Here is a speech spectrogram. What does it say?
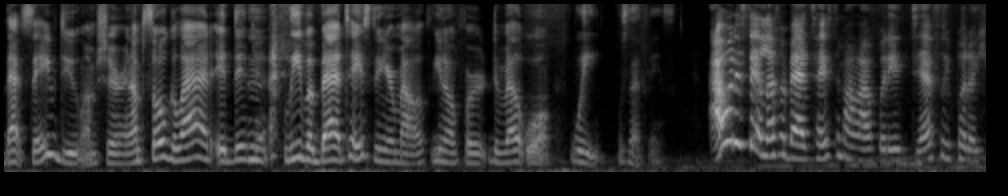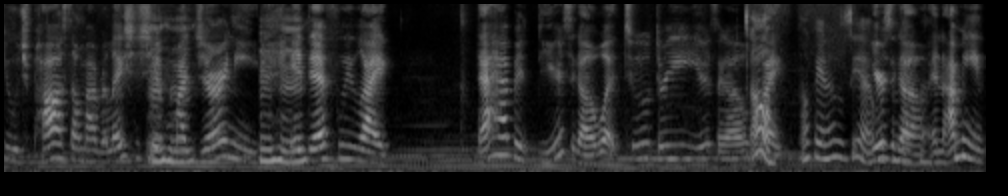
that saved you, I'm sure. And I'm so glad it didn't yeah. leave a bad taste in your mouth, you know, for develop well, wait, what's that face? I wouldn't say it left a bad taste in my life, but it definitely put a huge pause on my relationship, mm-hmm. my journey. Mm-hmm. It definitely like that happened years ago. What, two, three years ago? Oh, like, okay, that was yeah, years ago. And I mean,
